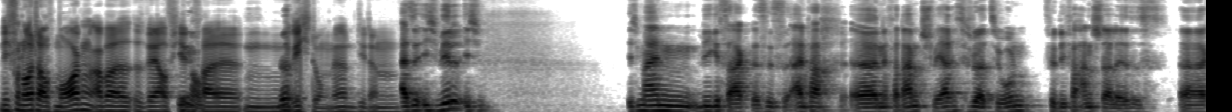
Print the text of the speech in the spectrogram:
Nicht von heute auf morgen, aber es wäre auf jeden genau. Fall eine Richtung, ne, die dann. Also ich will, ich, ich meine, wie gesagt, es ist einfach äh, eine verdammt schwere Situation. Für die Veranstalter ist es äh,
